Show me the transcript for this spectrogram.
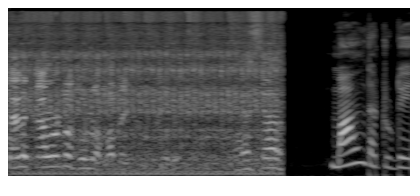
তাহলে কালোটা হবে মালদা টুডে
